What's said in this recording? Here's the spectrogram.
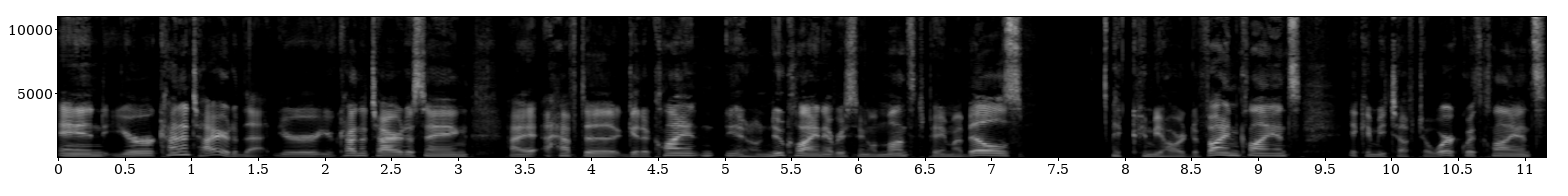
and you're kind of tired of that you're you're kind of tired of saying i have to get a client you know new client every single month to pay my bills it can be hard to find clients. It can be tough to work with clients.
